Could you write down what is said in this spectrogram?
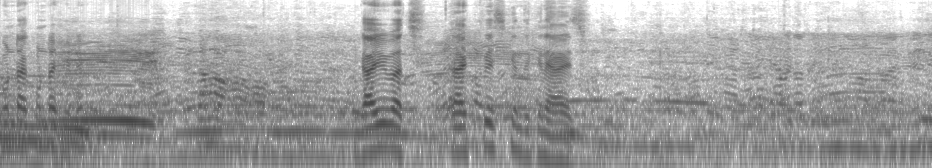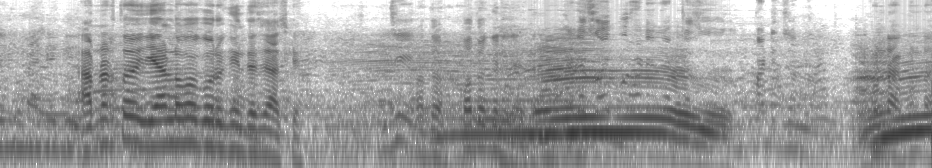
কোনটা কোনটা সেটা? গাবি বাচ্চা এক পিস কিন্তু কিনা হয়েছে। আপনার তো ইয়ার লোক গরু কিনতেছে আজকে। জি। কত কত কিনলেন এটা জয়পুরহাটের একটা পার্টির জন্য। কোনটা কোনটা?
